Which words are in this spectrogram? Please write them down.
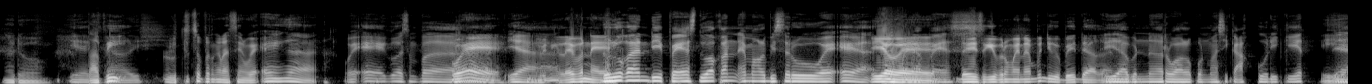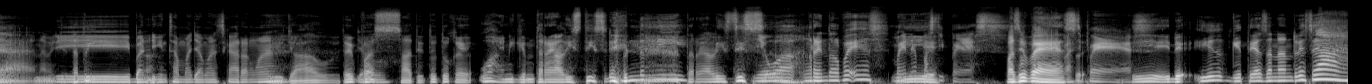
Enggak dong. Iya, Tapi sekali. lu tuh sempet ngerasain WE enggak? WE gue sempet. WE. Ya. Eleven ya. Dulu kan di PS2 kan emang lebih seru WE ya. iya WE. PS. Dari segi permainan pun juga beda kan. Iya bener walaupun masih kaku dikit. Iya, ya, namanya juga. Tapi- dibandingin sama zaman sekarang mah. Iya, jauh. Tapi Jauh. pas saat itu tuh kayak wah ini game terrealistis nih. Bener nih. terrealistis. Nyewa ngerental PS, mainnya Iya. pasti PS. Pasti PES. Pasti PS. Iya, iya GTA San Andreas ya. Ah,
